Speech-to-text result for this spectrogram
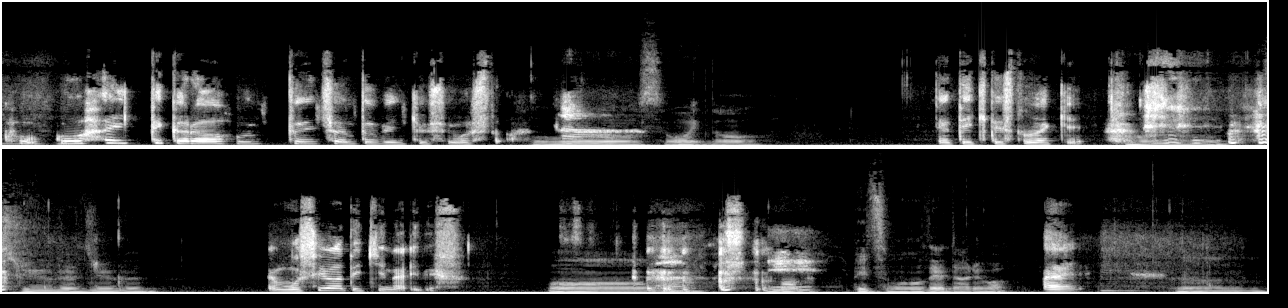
高校入ってからは本当にちゃんと勉強しました。おおすごいな。うんいや定期テストだけ。十分十分。模試はできないです。あ あ別物だよねあれは。はい。うん。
